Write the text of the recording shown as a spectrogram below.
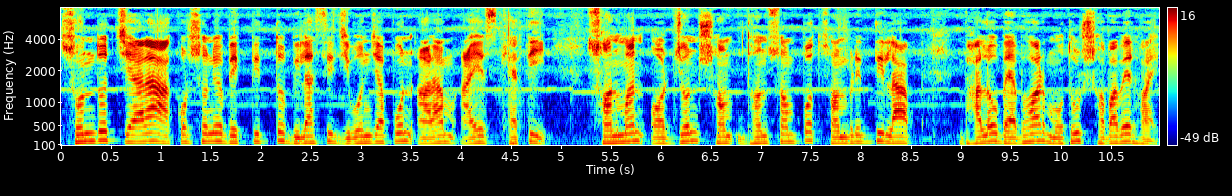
সুন্দর চেহারা, আকর্ষণীয় ব্যক্তিত্ব, বিলাসী জীবনযাপন, আরাম, আয়েস, খ্যাতি, সম্মান অর্জন ধন সম্পদ সমৃদ্ধি, লাভ, ভালো ব্যবহার, মধুর স্বভাবের হয়।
